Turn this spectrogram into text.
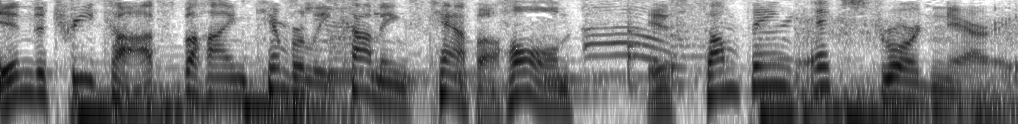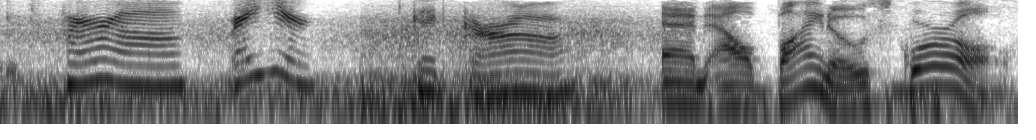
In the treetops behind Kimberly Cummings' Tampa home is something extraordinary. Pearl, right here. Good girl. An albino squirrel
